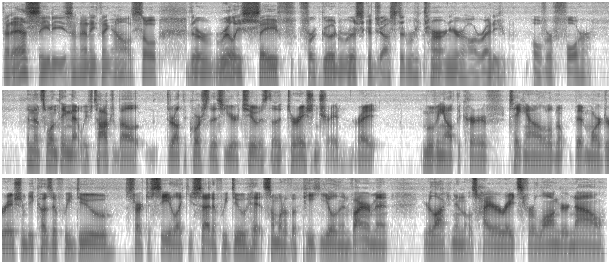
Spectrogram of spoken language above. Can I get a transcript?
that has CDs and anything else. So they're really safe for good risk adjusted return. You're already over four. And that's one thing that we've talked about throughout the course of this year too is the duration trade, right? Moving out the curve, taking on a little bit, bit more duration. Because if we do start to see, like you said, if we do hit somewhat of a peak yield environment, you're locking in those higher rates for longer now.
